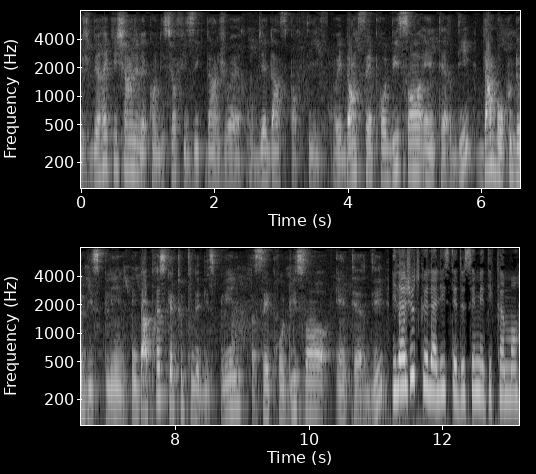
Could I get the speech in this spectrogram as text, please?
je dirais, qui changent les conditions physiques d'un joueur ou bien d'un sportif. Oui, donc ces produits sont interdits dans beaucoup de disciplines. Dans presque toutes les disciplines, ces produits sont interdits. Il ajoute que la liste de ces médicaments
